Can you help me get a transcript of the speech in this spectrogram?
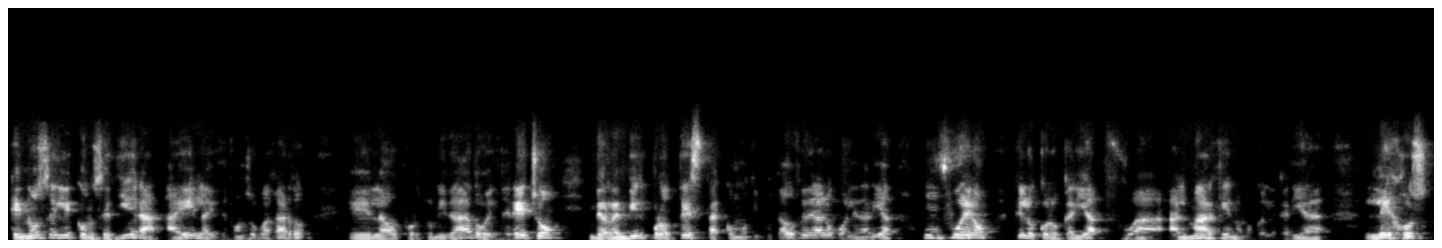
que no se le concediera a él, a Ildefonso Guajardo, eh, la oportunidad o el derecho de rendir protesta como diputado federal, lo cual le daría un fuero que lo colocaría al margen o lo colocaría lejos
